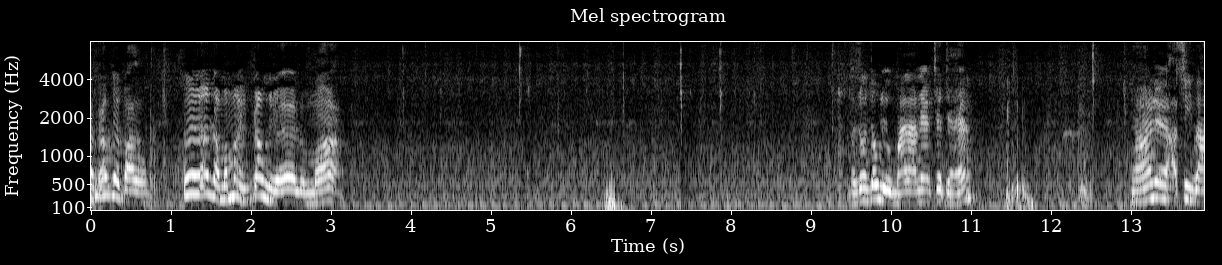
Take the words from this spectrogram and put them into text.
အကောက်တဲ့ပါတော့အဲအဲ့ဒါမမကြောက်နေတယ်လို့မဘယ်တော့တော့လေမာလာနဲ့ချက်တယ်ငါလည်းအစီပါ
